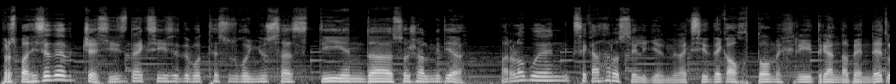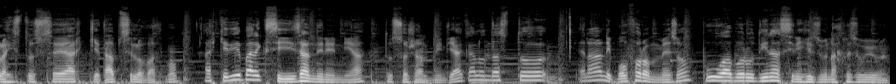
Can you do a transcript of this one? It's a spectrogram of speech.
Προσπαθήσετε και εσείς να εξηγήσετε ποτέ στους γονιούς σας τι είναι τα social media; Παρόλο που είναι ξεκάθαρος σε ηλικία μεταξύ 18 μέχρι 35, τουλάχιστον σε αρκετά ψηλό βαθμό, αρκετοί παρεξηγήσαν την έννοια του social media, κάνοντας το ένα ανυπόφορο μέσο που από ρουτίνα συνεχίζουμε να χρησιμοποιούμε.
